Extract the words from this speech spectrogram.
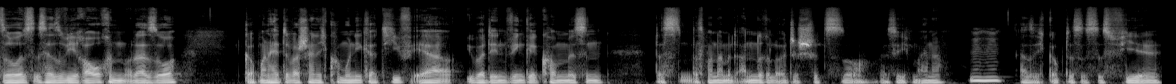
So, es ist ja so wie Rauchen oder so. Ich glaube, man hätte wahrscheinlich kommunikativ eher über den Winkel kommen müssen, dass, dass man damit andere Leute schützt, so, weißt du, wie ich meine? Mhm. Also ich glaube, das ist das viel,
